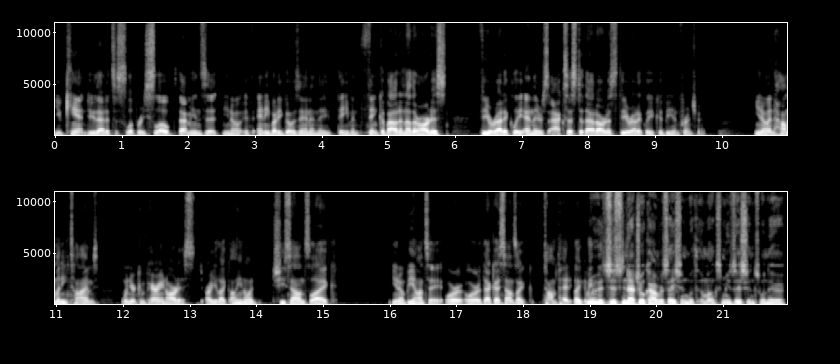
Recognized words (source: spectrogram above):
You can't do that. It's a slippery slope. That means that you know if anybody goes in and they they even think about another artist, theoretically, and there's access to that artist, theoretically, it could be infringement. You know, and how many times when you're comparing artists are you like, oh, you know what, she sounds like, you know, Beyonce, or or that guy sounds like Tom Petty. Like, I mean, Right, it's just natural conversation with amongst musicians when they're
